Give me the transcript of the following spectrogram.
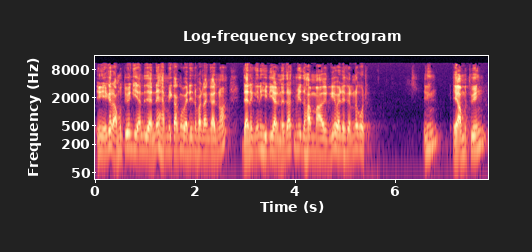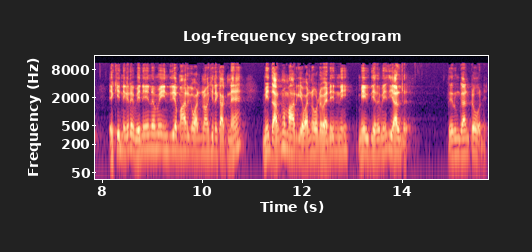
ඉතින් ඒක රමුතුවෙන් කියන්න දෙයක් නැහැ හැම එකක්ම වැඩෙන්න පටන් ගන්නවා දැනගෙන හිටියන්නේ නැතත් මේ ධම්මාර්ගය වැඩ කරනකොට. ඉතින් ඒ අමුතුවෙන් එකින් එකට වෙනේනම ඉන්ද්‍රිය මාර්ග වඩනවා කියලා එකක් නැහැ. මේ ධර්ම මාර්ගය වඩනකොට වැඩෙන්නේ මේ විදිහට මේ සියල්ල. තේරුම් ගන්න ඕනේ.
